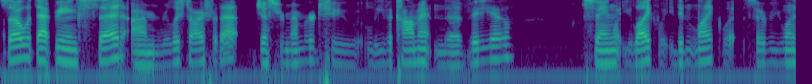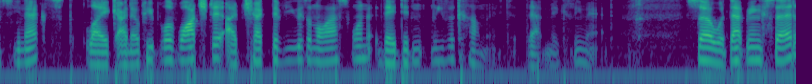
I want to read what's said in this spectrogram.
So with that being said, I'm really sorry for that. Just remember to leave a comment in the video saying what you like, what you didn't like, what server you want to see next. Like, I know people have watched it. I checked the views on the last one. They didn't leave a comment. That makes me mad. So with that being said,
